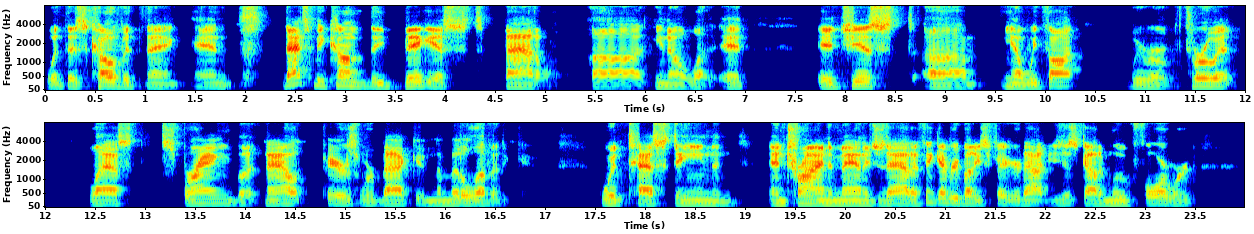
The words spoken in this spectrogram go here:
with this COVID thing. And that's become the biggest battle. Uh, you know, what it, it just, um, you know, we thought we were through it last spring, but now it appears we're back in the middle of it again with testing and, and trying to manage that. I think everybody's figured out you just got to move forward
